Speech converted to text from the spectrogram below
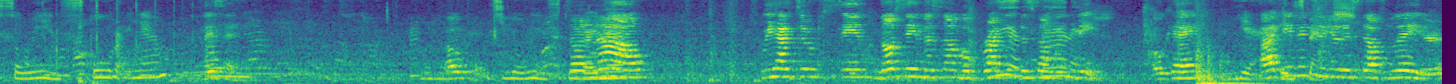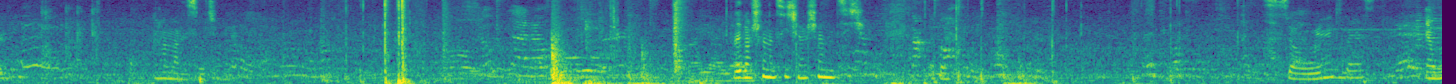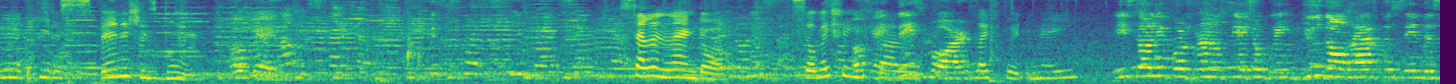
So we in school right now. Listen. Mm-hmm. Okay. So yo, we in school So right now. now we have to sing, not sing the song, but practice the song with me. Okay? Yeah, I give it to you Spanish. the stuff later. I'm gonna switch it back. Look, I'm trying to teach you. I'm trying to teach you. Okay. So we're in class, and we on the computer. Spanish is born. Okay. Selling Landor. So make sure you Okay, follow this part Life with May. is only for pronunciation. We, you don't have to sing the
